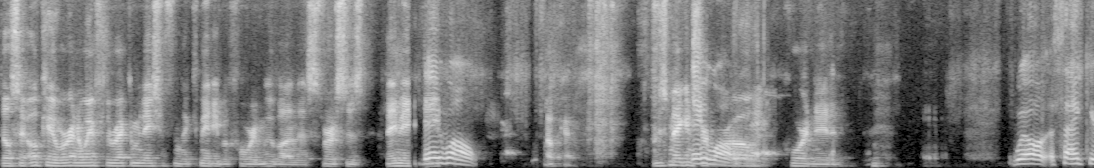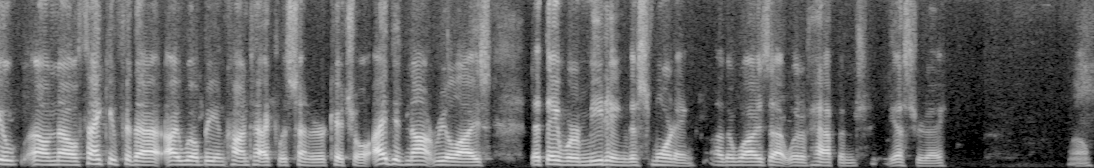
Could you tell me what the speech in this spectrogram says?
they'll say, okay, we're gonna wait for the recommendation from the committee before we move on this versus they may. They won't. Okay. I'm just making They sure we're all coordinated. Well, thank you. Oh, no, thank you for that. I will be in contact with Senator Kitchel. I did not realize that they were meeting this morning. Otherwise, that would have happened yesterday. Well,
